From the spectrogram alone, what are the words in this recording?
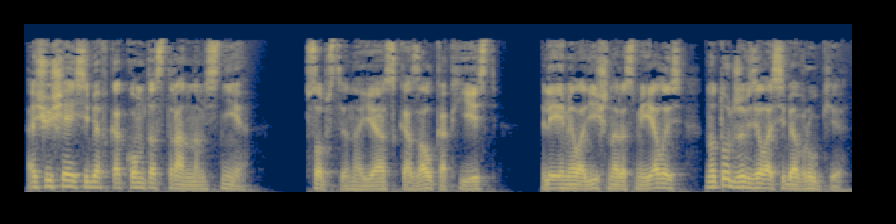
ощущая себя в каком-то странном сне. Собственно, я сказал как есть. Лея мелодично рассмеялась, но тут же взяла себя в руки –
